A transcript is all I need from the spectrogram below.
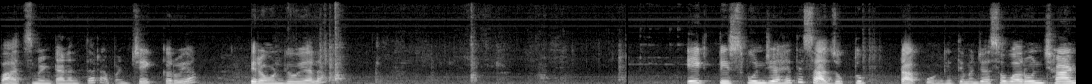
पाच मिनिटानंतर आपण चेक करूया. फिरवून घेऊ याला. एक टीस्पून जे आहे ते साजूक तूप टाकून घेते. म्हणजे असं वरून छान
